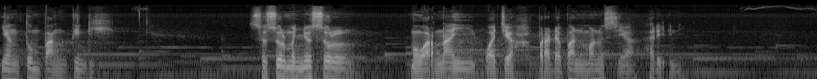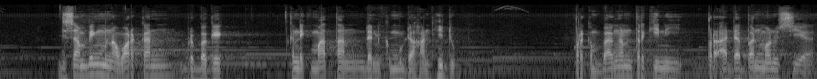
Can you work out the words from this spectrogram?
yang tumpang tindih. Susul menyusul mewarnai wajah peradaban manusia hari ini. Di samping menawarkan berbagai kenikmatan dan kemudahan hidup, perkembangan terkini peradaban manusia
